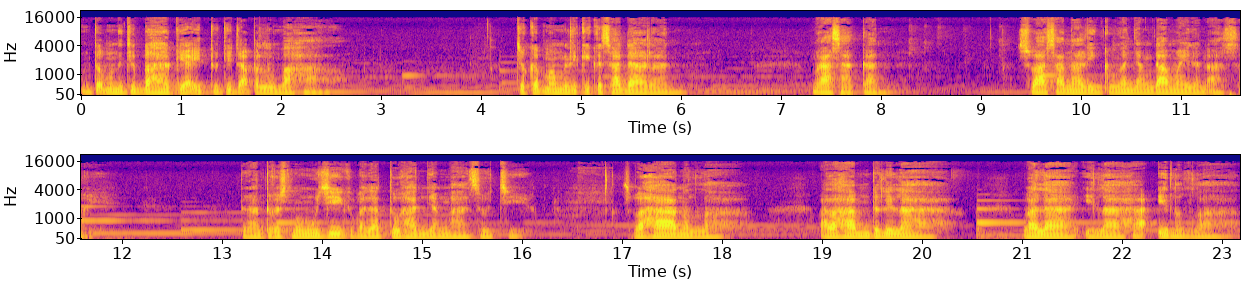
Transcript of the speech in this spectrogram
untuk menuju bahagia itu tidak perlu mahal. Cukup memiliki kesadaran, merasakan suasana lingkungan yang damai dan asri dengan terus memuji kepada Tuhan yang Maha Suci. Subhanallah, Alhamdulillah, wala ilaha illallah,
